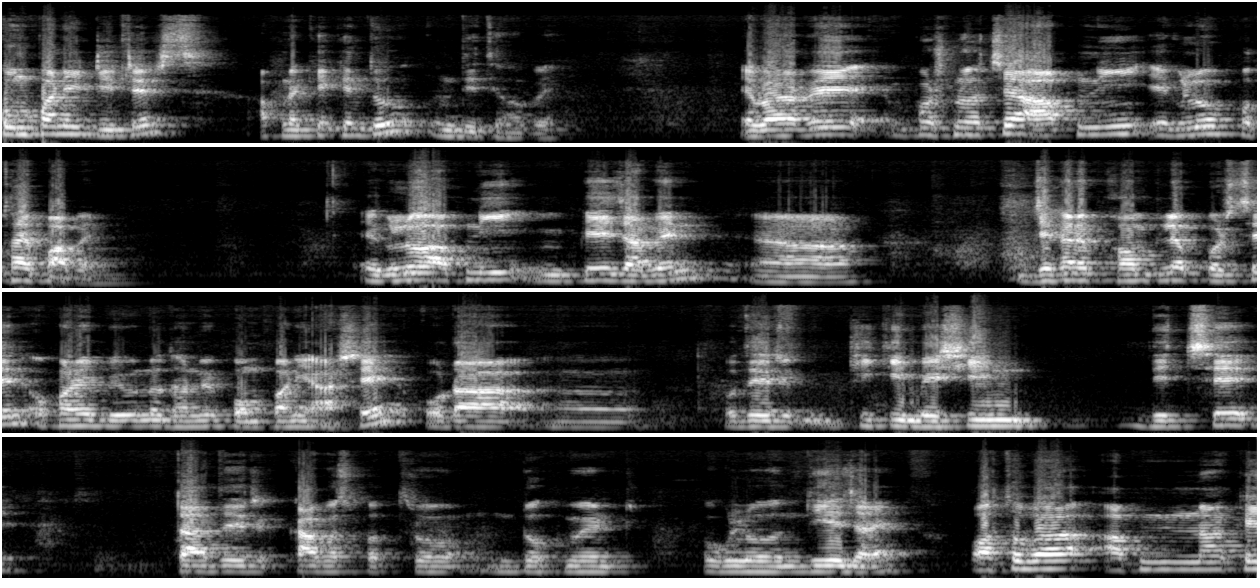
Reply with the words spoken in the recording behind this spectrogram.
কোম্পানির ডিটেলস আপনাকে কিন্তু দিতে হবে। এবারে প্রশ্ন হচ্ছে, আপনি এগুলো কোথায় পাবেন? এগুলো আপনি পেয়ে যাবেন যেখানে ফর্ম ফিল আপ করছেন, ওখানে বিভিন্ন ধরনের কোম্পানি আসে, ওরা ওদের কি কি মেশিন দিচ্ছে, তাদের কাগজপত্র, ডকুমেন্ট ওগুলো দিয়ে যায়। অথবা আপনাকে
